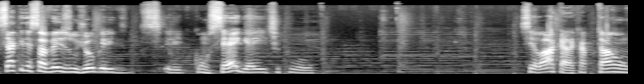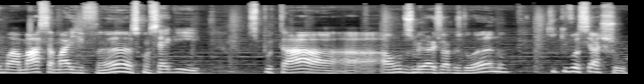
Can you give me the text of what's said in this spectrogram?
Será que dessa vez o jogo ele, ele consegue aí, tipo. Sei lá, cara, captar uma massa mais de fãs, consegue disputar a, a, um dos melhores jogos do ano. O que, que você achou?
